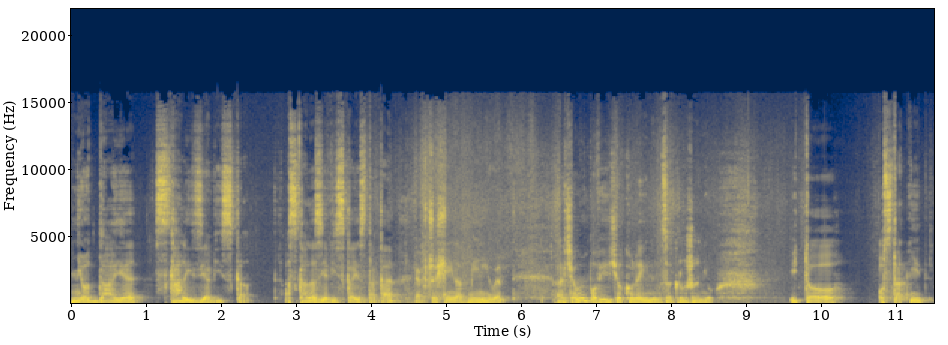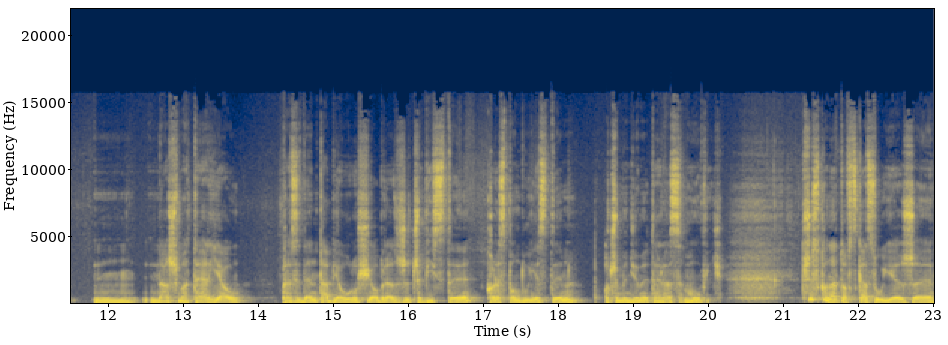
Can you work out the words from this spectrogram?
Nie oddaje skali zjawiska. A skala zjawiska jest taka, jak wcześniej nadmieniłem. Ale chciałbym powiedzieć o kolejnym zagrożeniu. I to ostatni mm, nasz materiał prezydenta Białorusi obraz rzeczywisty koresponduje z tym, o czym będziemy teraz mówić. Wszystko na to wskazuje, że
